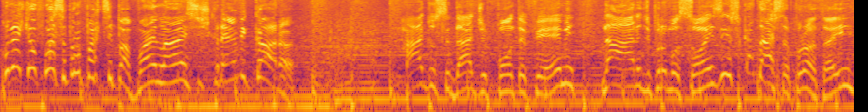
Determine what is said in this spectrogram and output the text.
como é que eu faço pra participar? Vai lá e se inscreve, cara. Radiocidade.fm na área de promoções e cadastra, pronto. Aí,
